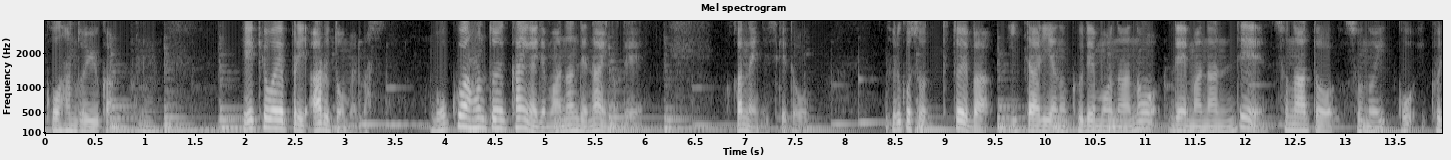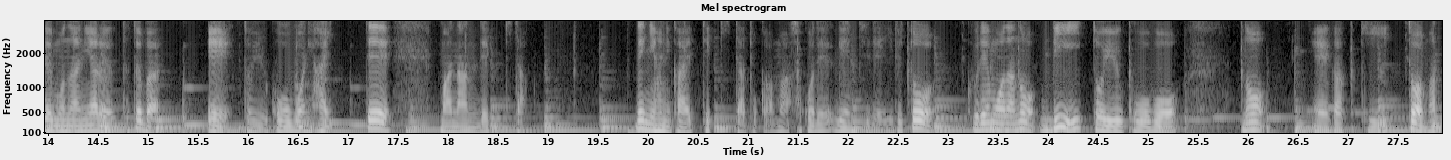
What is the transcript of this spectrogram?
後半というか、うん、影響はやっぱりあると思います。僕は本当に海外で学んでないので分かんないんですけどそれこそ例えばイタリアのクレモナので学んでその後そのクレモナにある例えば A という工房に入って学んできた。で日本に帰ってきたとか、まあ、そこで現地でいるとクレモナの B という工房の、楽器とは全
